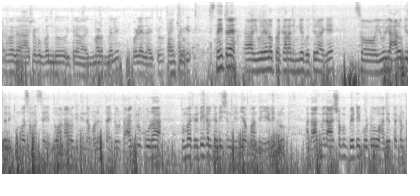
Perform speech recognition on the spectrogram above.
ಅದುವಾಗ ಆಶ್ರಮಕ್ಕೆ ಬಂದು ಈ ಥರ ಇದು ಮಾಡಿದ್ಮೇಲೆ ಒಳ್ಳೇದಾಯ್ತು. ಥ್ಯಾಂಕ್ ಯು ಸ್ನೇಹಿತರೆ ಇವ್ರು ಹೇಳೋ ಪ್ರಕಾರ ನಿಮಗೆ ಗೊತ್ತಿರೋ ಹಾಗೆ ಸೊ ಇವ್ರಿಗೆ ಆರೋಗ್ಯದಲ್ಲಿ ತುಂಬ ಸಮಸ್ಯೆ ಇತ್ತು ಅನಾರೋಗ್ಯದಿಂದ ಬಳಲ್ತಾ ಇದ್ದು ಡಾಕ್ಟ್ರು ಕೂಡ ತುಂಬ ಕ್ರಿಟಿಕಲ್ ಕಂಡೀಷನ್ ಇದೆಯಪ್ಪ ಅಂತ ಹೇಳಿದರು. ಅದಾದಮೇಲೆ ಆಶ್ರಮಕ್ಕೆ ಭೇಟಿ ಕೊಟ್ಟು ಅಲ್ಲಿರ್ತಕ್ಕಂಥ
